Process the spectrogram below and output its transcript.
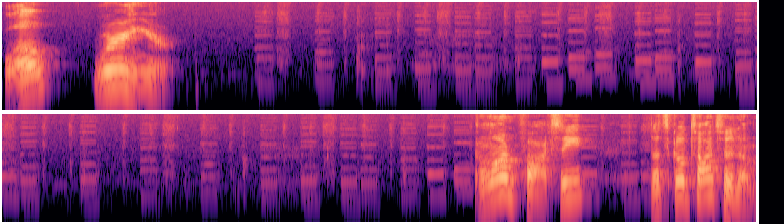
Well, we're here. Come on, Foxy. Let's go talk to them.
